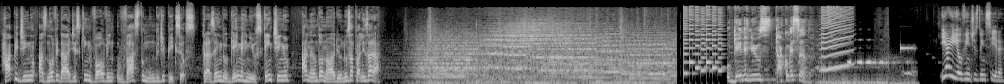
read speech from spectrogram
rapidinho as novidades que envolvem o vasto mundo de pixels. Trazendo o Gamer News quentinho, Anando Honório nos atualizará. O Gamer News tá começando. E aí, ouvintes do Insira,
